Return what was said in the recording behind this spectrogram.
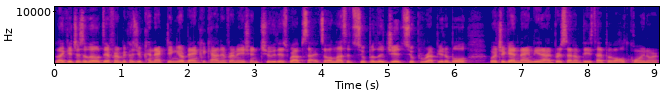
like it's just a little different because you're connecting your bank account information to this website. So unless it's super legit, super reputable, which again, 99% of these type of altcoin or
